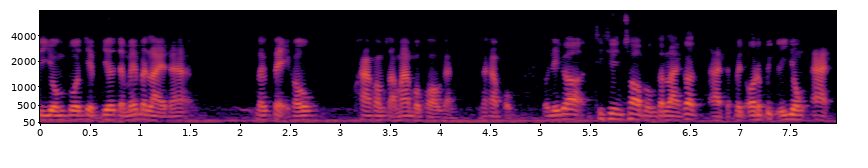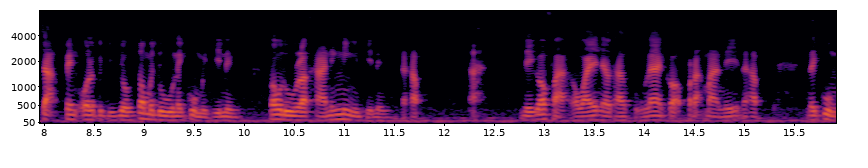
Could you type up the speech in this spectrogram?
ลียงตัวเจ็บเยอะแต่ไม่เป็นไรนะฮะนักเตะเขาคาความสามารถพอๆกันนะครับผม วันนี้ก็ที่ชื่นชอบลงตารางก็อาจจะเป็นโอลิมปิกลียง อาจจะเป็นโอลิมปิกลียงต้องมาดูในกลุ่มอีกทีหนึ่งต้องดูราคานิ่งๆอีกทีหนึ่งนะครับอะนี่ก็ฝากเอาไว้แนวทางสูงแรกก็ประมาณนี้นะครับ ในกลุ่ม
